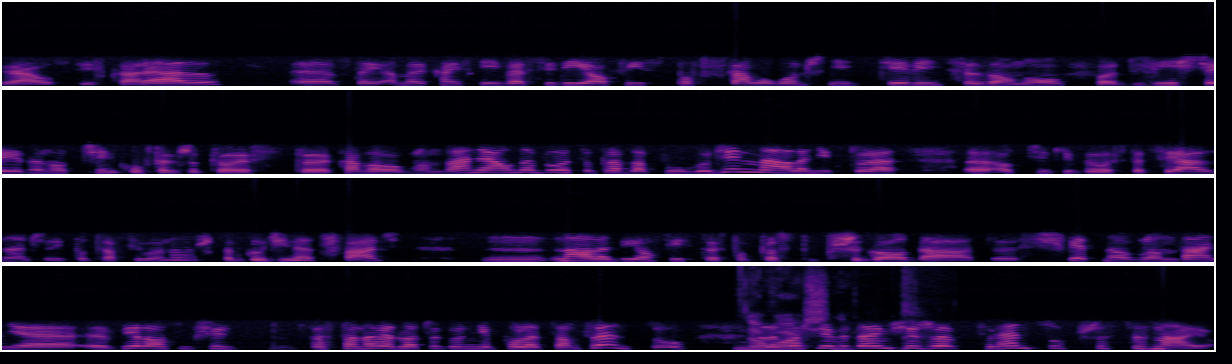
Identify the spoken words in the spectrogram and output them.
grał Steve Carell. E, w tej amerykańskiej wersji The Office powstało łącznie 9 sezonów, 201 odcinków, także to jest kawał oglądania. One były co prawda półgodzinne, ale niektóre e, odcinki były specjalne, czyli potrafiły na przykład godzinę trwać. Mm, no ale The Office to jest po prostu przygoda, to jest świetne oglądanie. Wiele osób się zastanawia, dlaczego nie polecam Friendsów, no ale właśnie. właśnie wydaje mi się, że Friendsów wszyscy znają.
